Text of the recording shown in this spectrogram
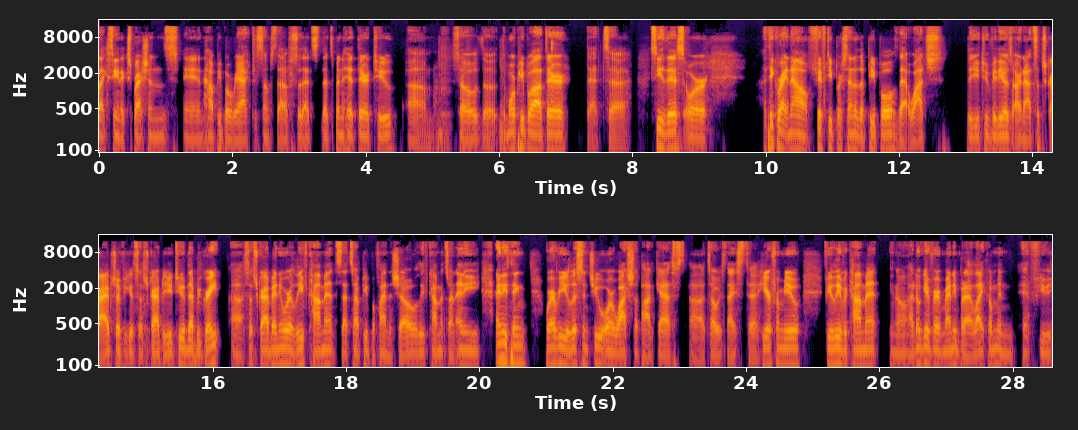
like seeing expressions and how people react to some stuff. So that's that's been a hit there too. Um so the the more people out there that uh see this or I think right now 50% of the people that watch the YouTube videos are not subscribed. So if you can subscribe to YouTube, that'd be great. Uh, subscribe anywhere, leave comments. That's how people find the show. Leave comments on any anything wherever you listen to or watch the podcast. Uh, it's always nice to hear from you. If you leave a comment, you know I don't get very many, but I like them. And if you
